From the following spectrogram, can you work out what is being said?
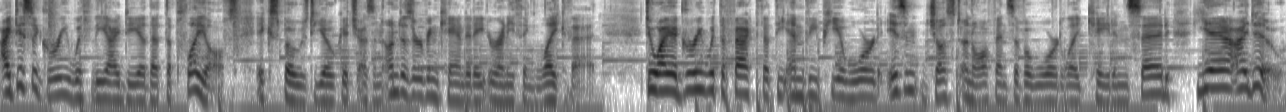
I disagree with the idea that the playoffs exposed Jokic as an undeserving candidate or anything like that. Do I agree with the fact that the MVP award isn't just an offensive award like Caden said? Yeah, I do.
